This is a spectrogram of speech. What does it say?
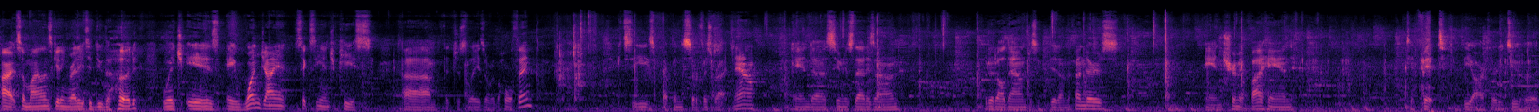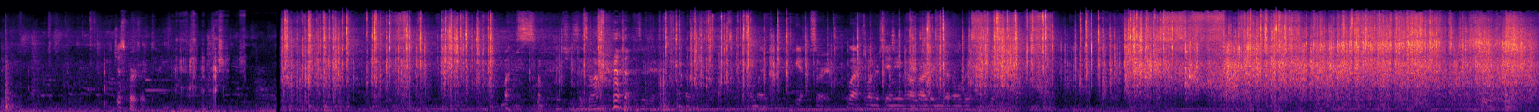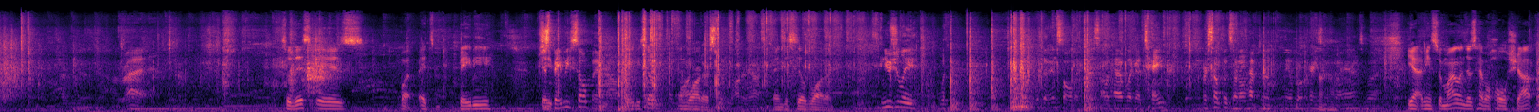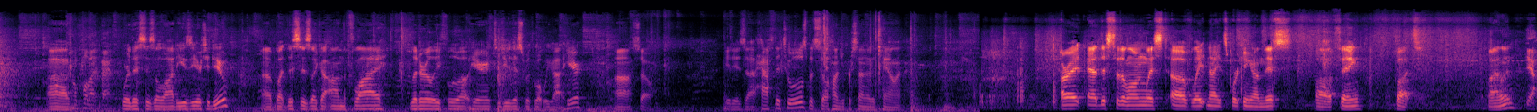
All right, so Mylan's getting ready to do the hood, which is a one giant 60 inch piece um, that just lays over the whole thing. As you can see, he's prepping the surface right now. And uh, as soon as that is on, put it all down just like you did on the fenders and trim it by hand to fit the R32 hood. Just perfect. Some issues as well. That's okay. Um, I'm like, yeah, sorry. Lack of understanding of how hard I need to hold this. All right. So this is what? It's baby, Just Baby- baby soap and um, baby soap and water distilled water, yeah. and distilled water. And usually with with an install like this, I would have like a tank or something, so I don't have to you know, go crazy with my hands. But Yeah, I mean, so Mylan does have a whole shop uh, I'll pull that back. where this is a lot easier to do, uh, but this is like a on the fly. Literally flew out here to do this with what we got here. Uh, so it is uh, half the tools, but still 100% of the talent. All right, add this to the long list of late nights working on this uh, thing. But Mylan, Yeah.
